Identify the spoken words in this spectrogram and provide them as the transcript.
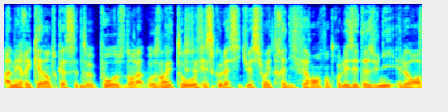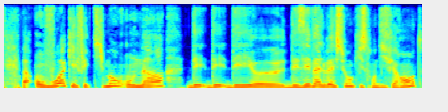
américaine, en tout cas cette pause dans la hausse des taux. Est-ce que la situation est très différente entre les États-Unis et l'Europe? Bah, On voit qu'effectivement on a des, des, des, euh, des, évaluations qui sont différentes.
